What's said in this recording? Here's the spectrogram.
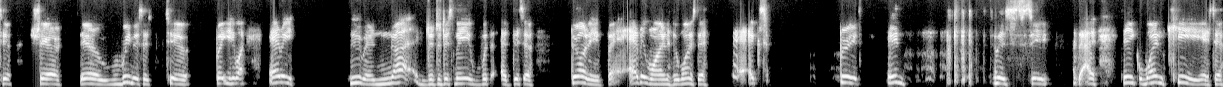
to share their weaknesses too. But you know what? Every human, not just me with a disability, but everyone who wants to experience sea I think one key is to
